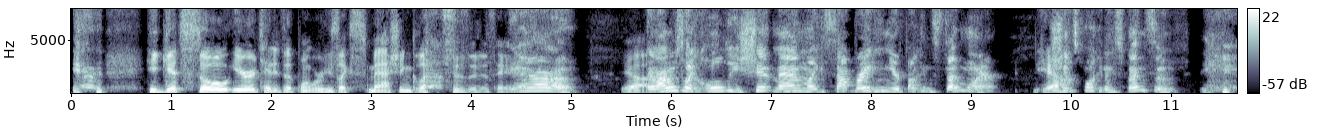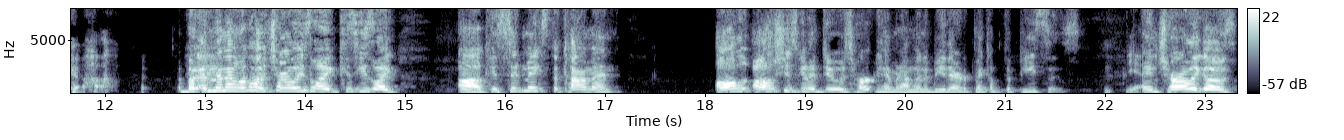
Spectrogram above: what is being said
he gets so irritated to the point where he's like smashing glasses in his hand. yeah. yeah, And I was like, holy shit, man! Like, stop breaking your fucking stemware. Yeah, Shit's fucking expensive. yeah. But and then I love how Charlie's like, because he's like, uh, because Sid makes the comment, all all she's gonna do is hurt him, and I'm gonna be there to pick up the pieces. Yeah. And Charlie goes,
